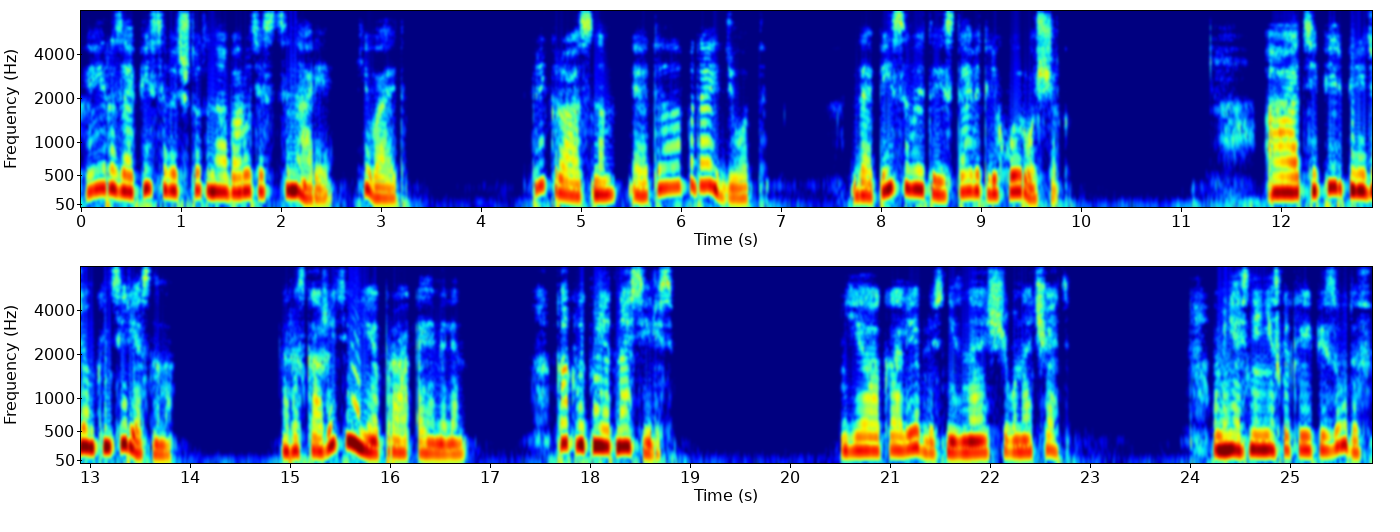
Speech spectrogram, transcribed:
Кейра записывает что-то на обороте сценария, кивает. Прекрасно, это подойдет. Дописывает и ставит лихой росчерк. А теперь перейдем к интересному. Расскажите мне про Эмилин. Как вы к ней относились? Я колеблюсь, не зная, с чего начать. У меня с ней несколько эпизодов,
